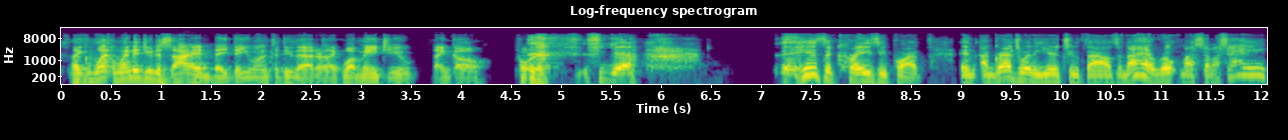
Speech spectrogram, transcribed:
like, when when did you decide that that you wanted to do that, or like, what made you like go for it? yeah. Here's the crazy part and I graduated year 2000. I had wrote myself. I said, "Hey,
